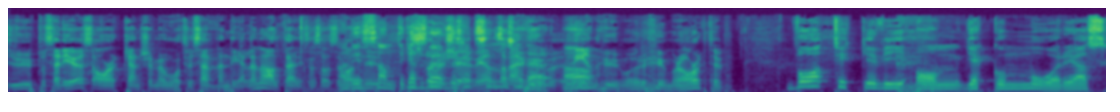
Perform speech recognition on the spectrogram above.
djup och seriös ark kanske med Water 7-delen och allt det där liksom så, så Ja bara, det är nu, sant, det kanske så behövdes lite vi en sånt sån här där hum, Ja. ren humor, humor-ark typ Vad tycker vi om Gecko Morias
